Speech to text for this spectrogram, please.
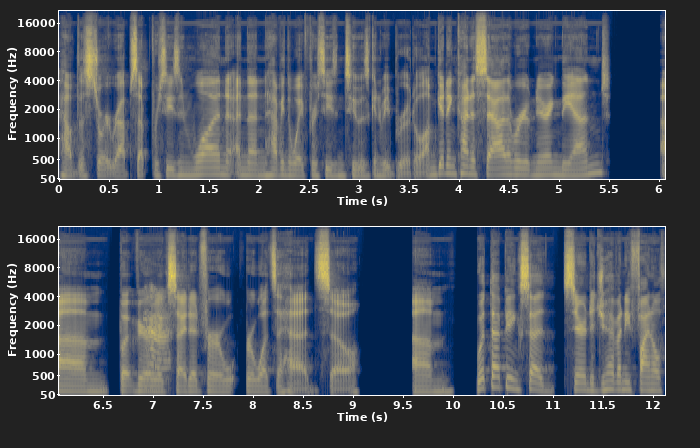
how the story wraps up for season one, and then having to wait for season two is going to be brutal. I'm getting kind of sad that we're nearing the end, um, but very yeah. excited for for what's ahead. So, um, with that being said, Sarah, did you have any final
